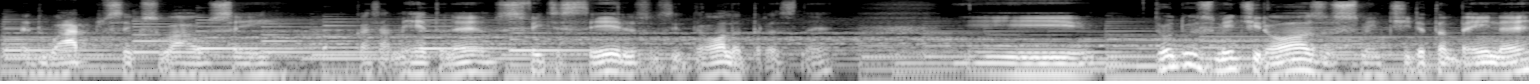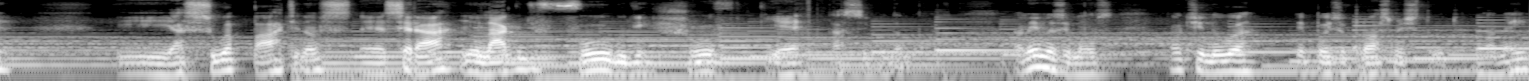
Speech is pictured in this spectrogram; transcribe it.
né? do ato sexual sem casamento, né? Os feiticeiros, os idólatras, né? E todos mentirosos, mentira também, né? e a sua parte não é, será no lago de fogo, de enxofre, que é a segunda morte. Amém, meus irmãos? Continua depois do próximo estudo. Amém?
